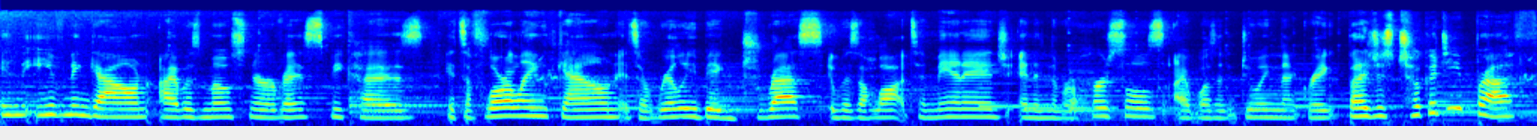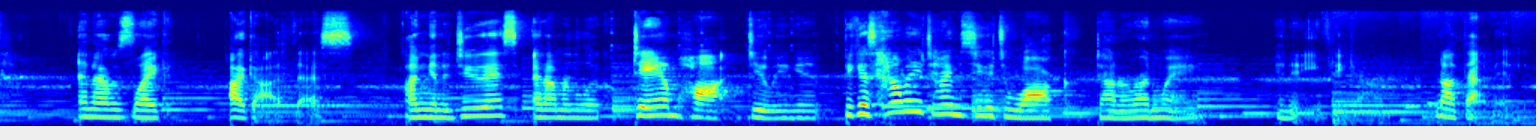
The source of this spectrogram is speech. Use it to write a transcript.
In the evening gown, I was most nervous because it's a floor length gown, it's a really big dress, it was a lot to manage, and in the rehearsals, I wasn't doing that great. But I just took a deep breath and I was like, I got this. I'm gonna do this and I'm gonna look damn hot doing it. Because how many times do you get to walk down a runway in an evening gown. Not that many.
